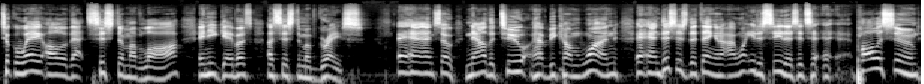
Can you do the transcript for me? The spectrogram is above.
took away all of that system of law and he gave us a system of grace. And so now the two have become one. And this is the thing, and I want you to see this. It's Paul assumed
